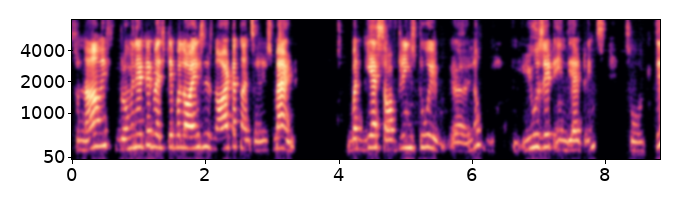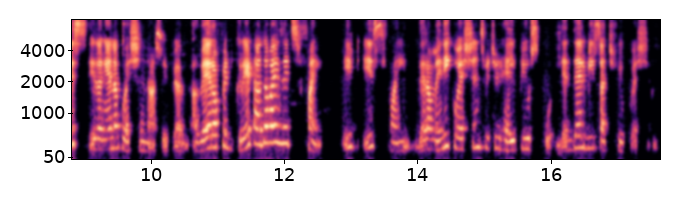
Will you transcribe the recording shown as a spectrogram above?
So now if brominated vegetable oils is not a concern, it's banned. But yes, soft drinks do, uh, you know, use it in their drinks. So this is again a question asked. If you are aware of it, great. Otherwise, it's fine. It is fine. There are many questions which will help you score. Let there be such few questions.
